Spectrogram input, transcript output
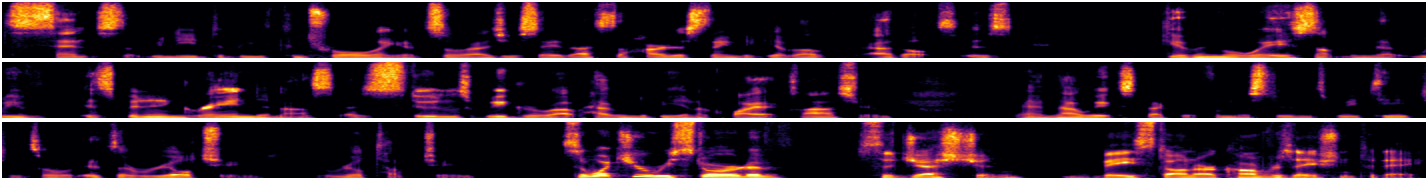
sense that we need to be controlling it. So as you say, that's the hardest thing to give up for adults is giving away something that we've it's been ingrained in us as students. We grew up having to be in a quiet classroom, and now we expect it from the students we teach. And so it's a real change, a real tough change. So, what's your restorative suggestion based on our conversation today?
